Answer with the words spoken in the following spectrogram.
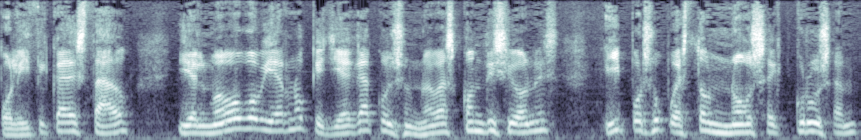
política de Estado y el nuevo gobierno que llega con sus nuevas condiciones y por supuesto no se cruzan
